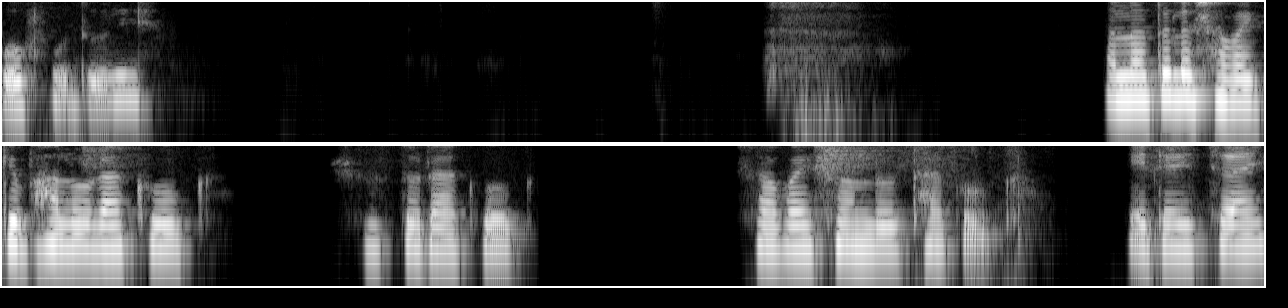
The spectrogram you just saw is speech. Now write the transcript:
বহু দূরে। আল্লাহ তালা সবাইকে ভালো রাখুক, সুস্থ রাখুক। সবাই সুন্দর থাকুক। এটাই চাই।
